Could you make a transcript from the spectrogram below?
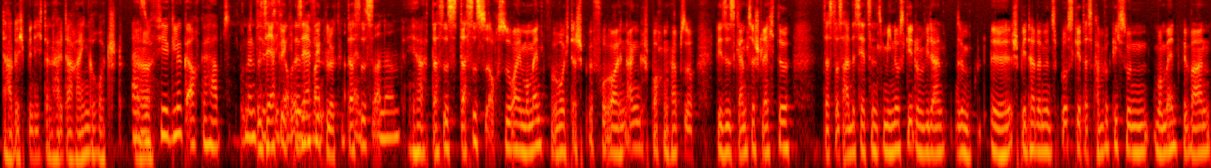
dadurch bin ich dann halt da reingerutscht. Also Äh, viel Glück auch gehabt. Sehr viel, sehr viel Glück. Das ist, anderen. ja, das ist, das ist auch so ein Moment, wo ich das vorhin angesprochen habe, so dieses ganze Schlechte, dass das alles jetzt ins Minus geht und wieder äh, später dann ins Plus geht. Das war wirklich so ein Moment. Wir waren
